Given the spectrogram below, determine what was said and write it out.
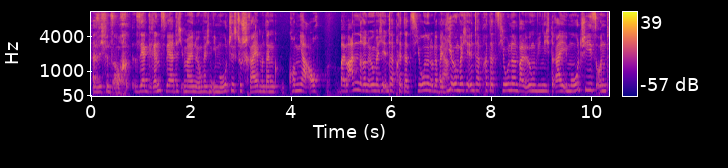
also ich finde es auch sehr grenzwertig, immer in irgendwelchen Emojis zu schreiben und dann kommen ja auch beim anderen irgendwelche Interpretationen oder bei Ja. dir irgendwelche Interpretationen, weil irgendwie nicht drei Emojis und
